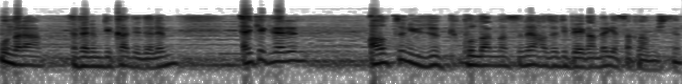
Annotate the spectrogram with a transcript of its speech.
Bunlara efendim dikkat edelim. Erkeklerin altın yüzük kullanmasını Hazreti Peygamber yasaklamıştır.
